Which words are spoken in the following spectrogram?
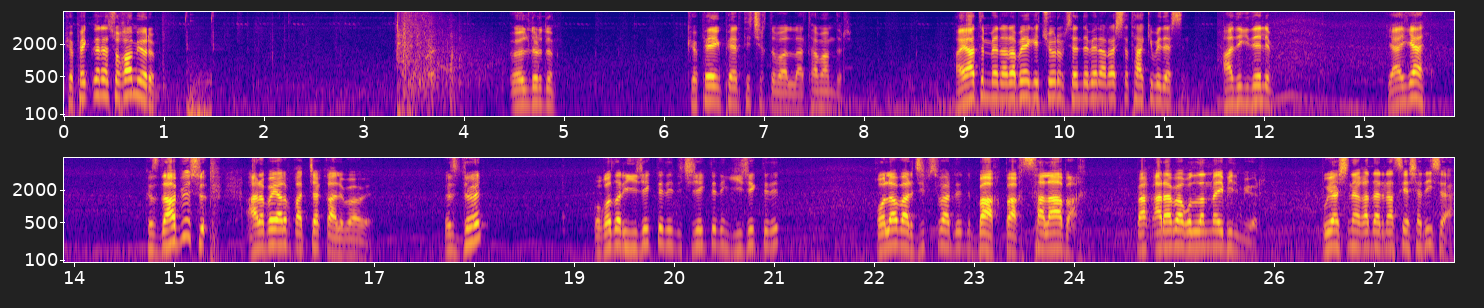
Köpeklere sokamıyorum. Öldürdüm. Köpeğin perti çıktı vallahi tamamdır. Hayatım ben arabaya geçiyorum sen de beni araçta takip edersin. Hadi gidelim. Gel gel. Kız ne yapıyorsun? Arabayı alıp kaçacak galiba abi. Kız dön. O kadar yiyecek dedin, içecek dedin, giyecek dedin. Kola var, cips var dedin. Bak bak salağa bak. Bak araba kullanmayı bilmiyor. Bu yaşına kadar nasıl yaşadıysa.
